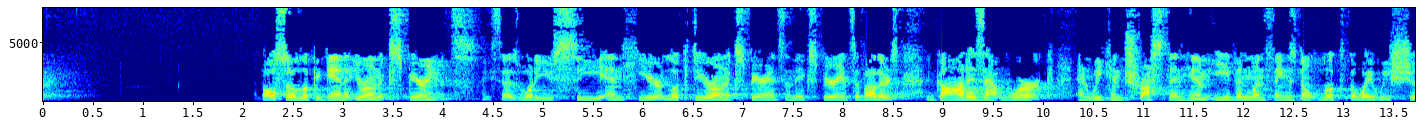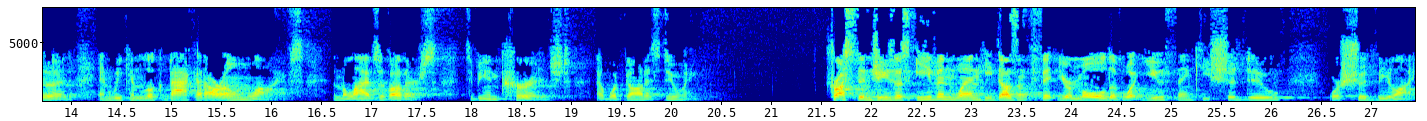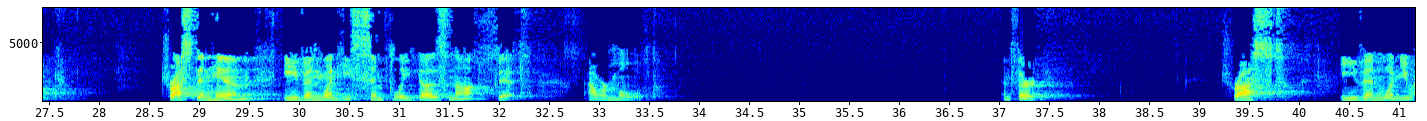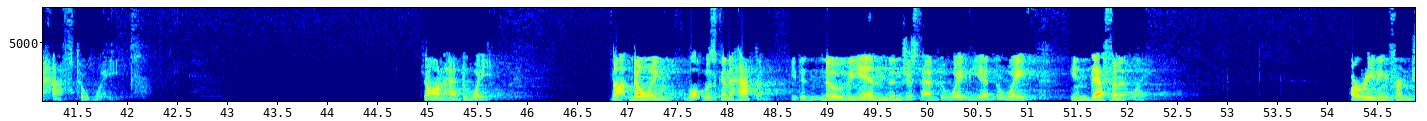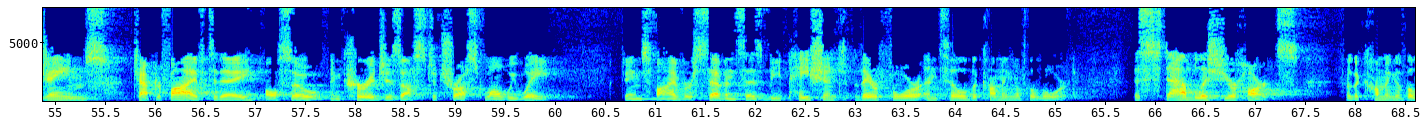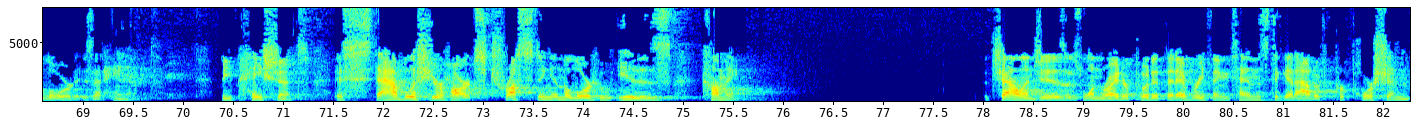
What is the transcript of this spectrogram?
And also look again at your own experience. He says, What do you see and hear? Look to your own experience and the experience of others. God is at work, and we can trust in Him even when things don't look the way we should, and we can look back at our own lives and the lives of others to be encouraged at what God is doing. Trust in Jesus even when He doesn't fit your mold of what you think He should do or should be like. Trust in Him even when He simply does not fit our mold. And third, trust even when you have to wait. John had to wait, not knowing what was going to happen. He didn't know the end and just had to wait. He had to wait indefinitely. Our reading from James chapter 5 today also encourages us to trust while we wait. James 5, verse 7 says, Be patient, therefore, until the coming of the Lord. Establish your hearts, for the coming of the Lord is at hand. Be patient. Establish your hearts, trusting in the Lord who is coming. The challenge is, as one writer put it, that everything tends to get out of proportion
